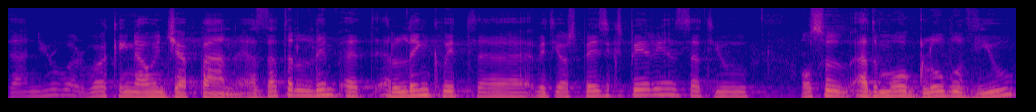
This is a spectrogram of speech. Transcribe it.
Dan, you were working now in Japan. Is that a, lim- a link with, uh, with your space experience that you also had a more global view?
